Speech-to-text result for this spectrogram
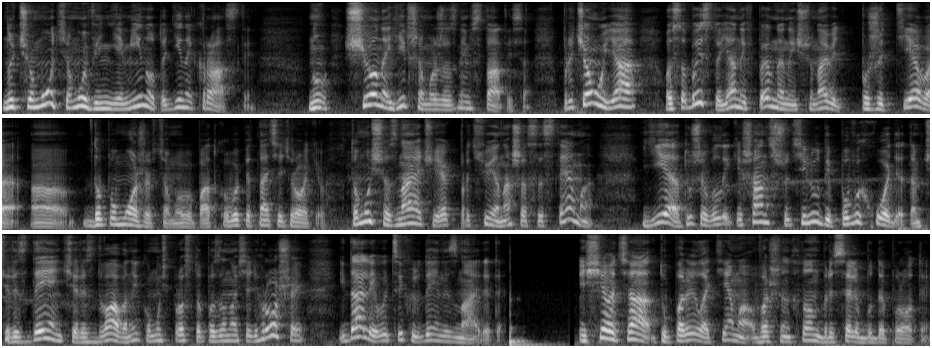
Ну чому цьому Він'яміну тоді не красти? Ну, що найгірше може з ним статися? Причому я особисто я не впевнений, що навіть пожиттєве е, допоможе в цьому випадку або 15 років. Тому що, знаючи, як працює наша система, є дуже великий шанс, що ці люди повиходять там через день, через два, вони комусь просто позаносять грошей, і далі ви цих людей не знайдете. І ще оця тупорила тема Вашингтон, Брюссель буде проти.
